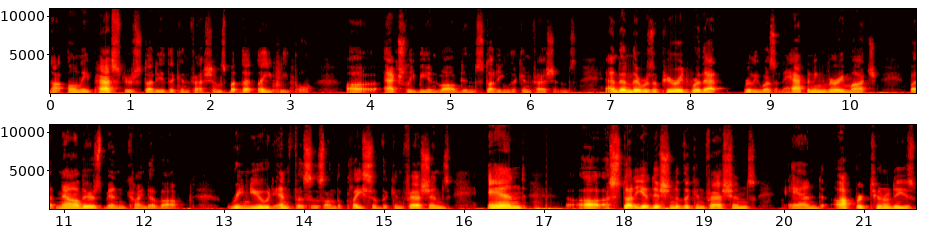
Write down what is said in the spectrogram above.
not only pastors study the confessions, but that lay people uh, actually be involved in studying the confessions. And then there was a period where that really wasn't happening very much, but now there's been kind of a renewed emphasis on the place of the confessions and uh, a study edition of the confessions and opportunities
